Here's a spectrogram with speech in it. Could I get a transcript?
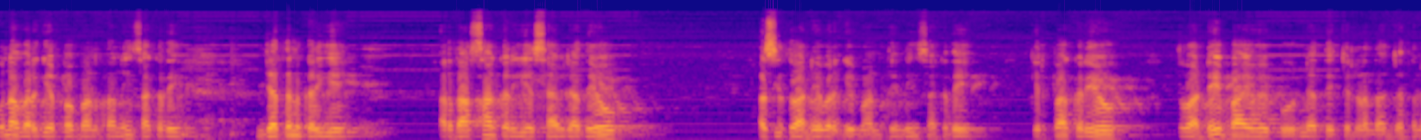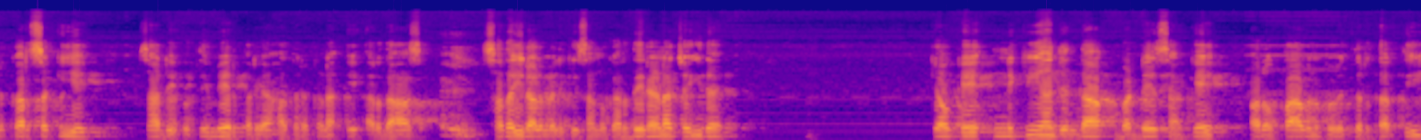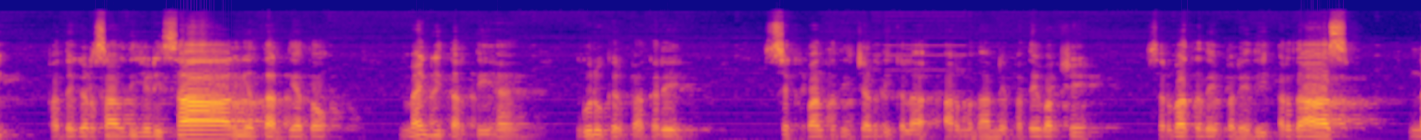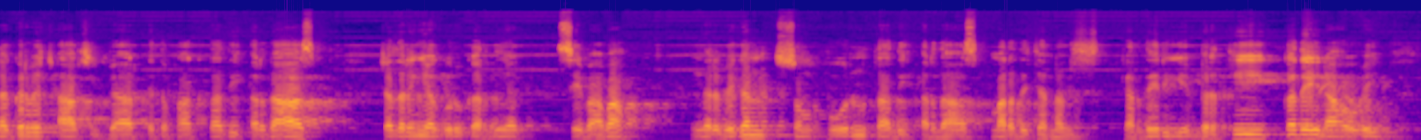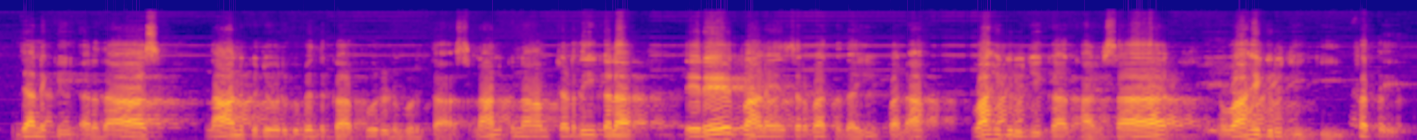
ਉਹਨਾਂ ਵਰਗੇ ਆਪਾਂ ਬਣ ਤਾਂ ਨਹੀਂ ਸਕਦੇ। ਯਤਨ ਕਰੀਏ, ਅਰਦਾਸਾਂ ਕਰੀਏ, ਸਾਹਿਬਜ਼ਾਦਿਓ, ਅਸੀਂ ਤੁਹਾਡੇ ਵਰਗੇ ਬਣ ਤੇ ਨਹੀਂ ਸਕਦੇ। ਕਿਰਪਾ ਕਰਿਓ ਤੁਹਾਡੇ ਪਾਏ ਹੋਏ ਪੂਰਨ ਤੇ ਚੱਲਣ ਦਾ ਯਤਨ ਕਰ ਸਕੀਏ। ਸਾਡੇ ਉੱਤੇ ਮਿਹਰ ਭਰਿਆ ਹੱਥ ਰੱਖਣਾ ਇਹ ਅਰਦਾਸ ਸਦਾ ਹੀ ਰਲ ਮਿਲ ਕੇ ਸਾਨੂੰ ਕਰਦੇ ਰਹਿਣਾ ਚਾਹੀਦਾ ਹੈ। ਕਿਉਂਕਿ ਨਿੱਕੀਆਂ ਜਿੰਦਾਂ, ਵੱਡੇ ਸਾਕੇ ਔਰ ਉਹ ਪਾਵਨ ਪਵਿੱਤਰ ਧਰਤੀ ਫਤਿਹਗੜ੍ਹ ਸਾਹਿਬ ਦੀ ਜਿਹੜੀ ਸਾਰੀਆਂ ਧਰਤੀਆਂ ਤੋਂ ਮਹਿੰਗੀ ਧਰਤੀ ਹੈ, ਗੁਰੂ ਕਿਰਪਾ ਕਰੇ ਸਿੱਖ ਪੰਥ ਦੀ ਚੜ੍ਹਦੀ ਕਲਾ ਅਰਮਦਾਨੇ ਫਤਿਹ ਬਖਸ਼ੇ। ਸਰਬੱਤ ਦੇ ਭਲੇ ਦੀ ਅਰਦਾਸ, ਨਗਰ ਵਿੱਚ ਆਪਸੀ ਪਿਆਰ ਇਤਫਾਕਤਾ ਦੀ ਅਰਦਾਸ, ਚੱਲ ਰਹੀਆਂ ਗੁਰੂ ਘਰ ਦੀਆਂ ਸੇਵਾਵਾਂ, ਨਿਰਵਿਘਨ ਸੰਪੂਰਨਤਾ ਦੀ ਅਰਦਾਸ ਮਹਾਰਾਜ ਦੇ ਚਰਨਾਂ ਵਿੱਚ ਕਰਦੇ ਰਹੀਏ। ਬਿਰਥੀ ਕਦੇ ਨਾ ਹੋਵੇ ਜਨ ਕੀ ਅਰਦਾਸ। ਨਾਨਕ ਜੋਰ ਗੋਬਿੰਦ ਕਾ ਪੂਰਨ ਗੁਰਦਾਸ ਨਾਨਕ ਨਾਮ ਚੜ੍ਹਦੀ ਕਲਾ, ਤੇਰੇ ਭਾਣੇ ਸਰਬੱਤ ਦਈ ਭਲਾ। ਵਾਹਿਗੁਰੂ ਜੀ ਕਾ ਖਾਲਸਾ। ਵਾਹਿਗੁਰੂ ਜੀ ਕੀ ਫਤਿਹ।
